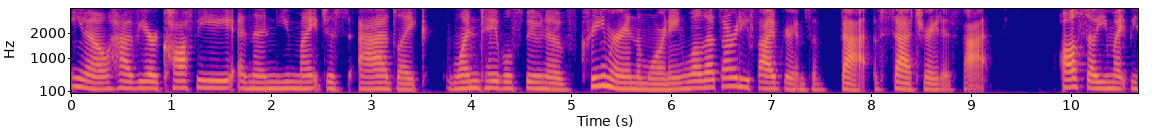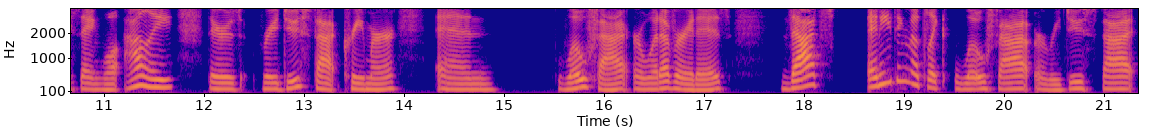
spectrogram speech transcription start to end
you know, have your coffee and then you might just add like one tablespoon of creamer in the morning. Well, that's already five grams of fat, of saturated fat. Also, you might be saying, well, Allie, there's reduced fat creamer and low fat or whatever it is. That's anything that's like low fat or reduced fat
